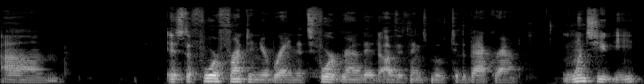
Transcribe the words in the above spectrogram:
um, is the forefront in your brain. It's foregrounded. Other things move to the background. Once you eat,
